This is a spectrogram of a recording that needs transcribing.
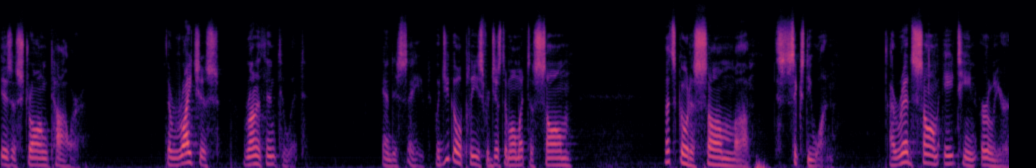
is a strong tower. The righteous runneth into it and is saved. Would you go, please, for just a moment to Psalm? Let's go to Psalm uh, 61. I read Psalm 18 earlier.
